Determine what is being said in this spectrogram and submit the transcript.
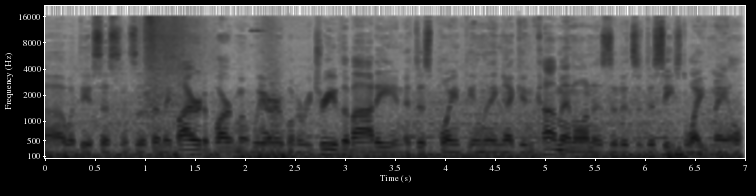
uh, with the assistance of the Findlay Fire Department, we were able to retrieve the body, and at this point, the only thing I can comment on is that it's a deceased white male.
